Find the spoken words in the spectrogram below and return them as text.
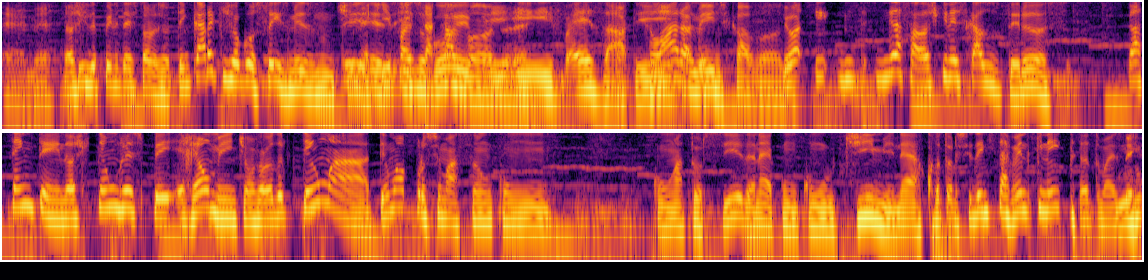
É, né? Eu acho que depende da história. Tem cara que jogou seis meses num time E- aqui, e faz tá o gol e- cavando, e, né? e- é, Exato. Tá claramente cavando. Eu, engraçado, acho que nesse caso do Terans, eu até entendo. Acho que tem um respeito. Realmente, é um jogador que tem uma, tem uma aproximação com. Com a torcida, né? Com, com o time, né? Com a torcida a gente tá vendo que nem tanto, mas Nem-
